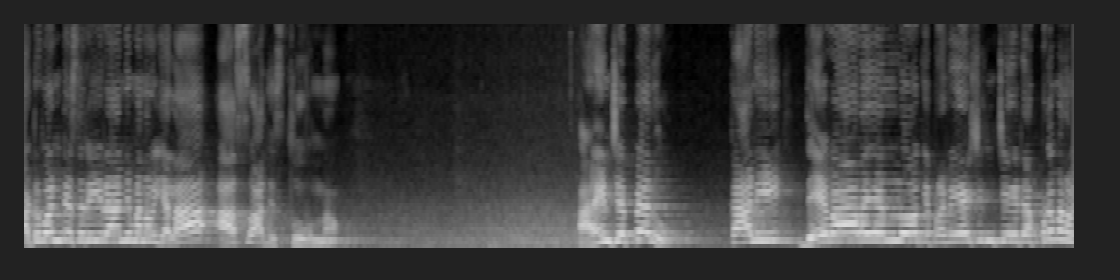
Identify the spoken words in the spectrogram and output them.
అటువంటి శరీరాన్ని మనం ఎలా ఆస్వాదిస్తూ ఉన్నాం? ఆయన చెప్పారు కానీ దేవాలయంలోకి ప్రవేశించేటప్పుడు మనం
